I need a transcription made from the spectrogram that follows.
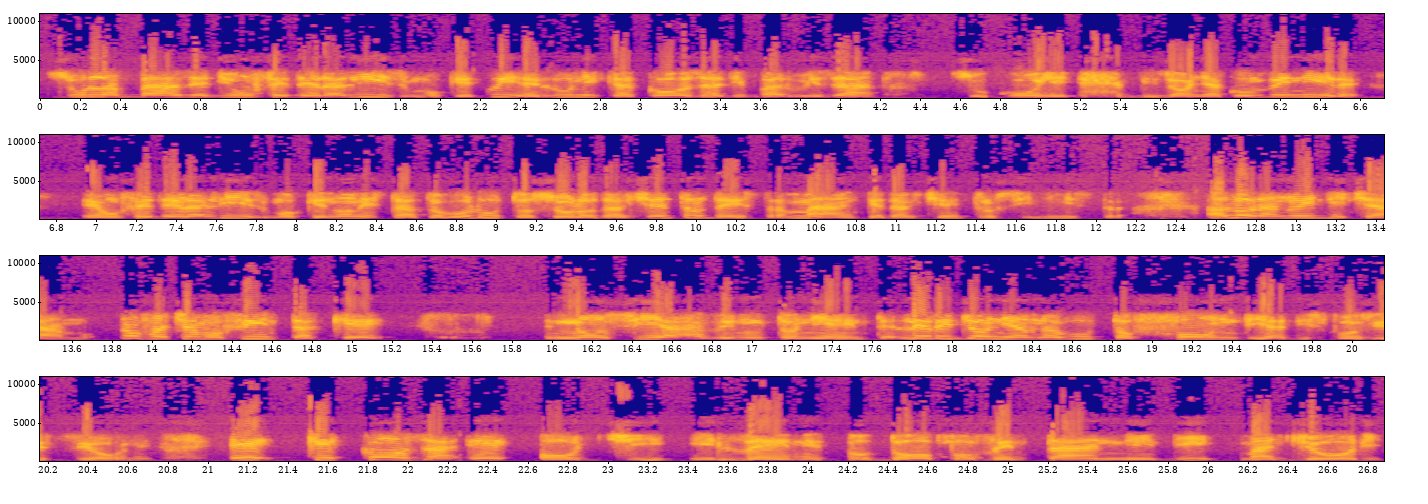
sulla base di un federalismo, che qui è l'unica cosa di Barbizan su cui bisogna convenire. È un federalismo che non è stato voluto solo dal centrodestra, ma anche dal centro-sinistra. Allora noi diciamo, non facciamo finta che non sia avvenuto niente. Le regioni hanno avuto fondi a disposizione e che cosa è oggi il Veneto dopo vent'anni di maggiori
